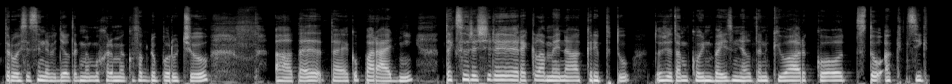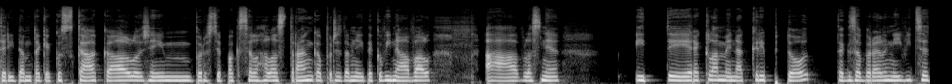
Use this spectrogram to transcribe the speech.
kterou jestli si neviděl, tak mimochodem jako fakt doporučuju, a ta je, ta je jako parádní, tak se řešily reklamy na kryptu, to, že tam Coinbase měl ten QR kód s tou akcí, který tam tak jako skákal, že jim prostě pak selhala stránka, protože tam měli takový nával. A vlastně i ty reklamy na krypto tak zabrali nejvíce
